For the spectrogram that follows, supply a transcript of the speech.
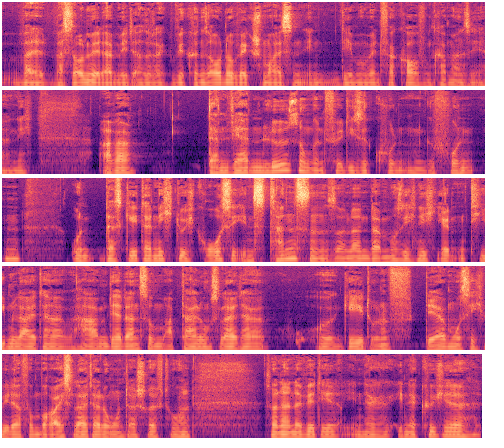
weil was sollen wir damit? Also da, wir können sie auch nur wegschmeißen. In dem Moment verkaufen kann man sie ja nicht. Aber dann werden Lösungen für diese Kunden gefunden. Und das geht dann nicht durch große Instanzen, sondern da muss ich nicht irgendeinen Teamleiter haben, der dann zum Abteilungsleiter äh, geht und der muss sich wieder vom Bereichsleiter eine Unterschrift holen, sondern da wird in der, in der Küche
